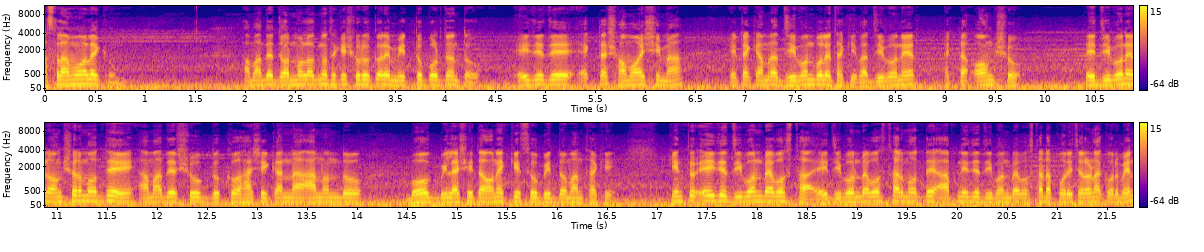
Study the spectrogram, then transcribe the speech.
আসসালামু আলাইকুম। আমাদের জন্মলগ্ন থেকে শুরু করে মৃত্যু পর্যন্ত এই যে যে একটা সময়সীমা, এটাকে আমরা জীবন বলে থাকি বা জীবনের একটা অংশ। এই জীবনের অংশের মধ্যে আমাদের সুখ, দুঃখ, হাসি, কান্না, আনন্দ, ভোগ, বিলাসিতা অনেক কিছু বিদ্যমান থাকে। কিন্তু এই যে জীবন ব্যবস্থা, এই জীবন ব্যবস্থার মধ্যে আপনি যে জীবন ব্যবস্থাটা পরিচালনা করবেন,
